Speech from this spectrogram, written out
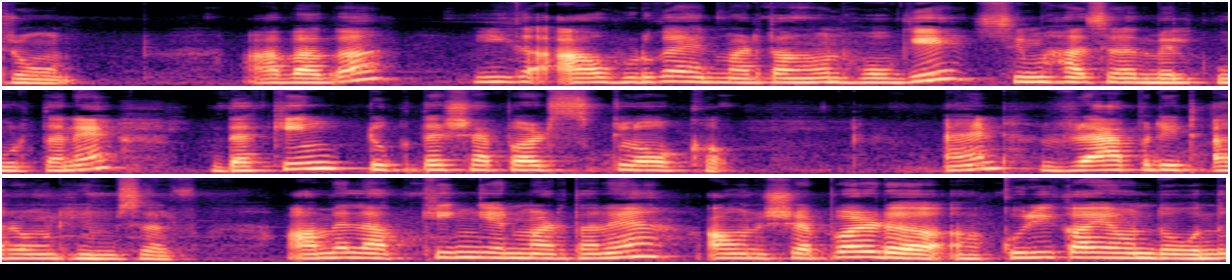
throne ಆವಾಗ ಈಗ ಆ ಹುಡುಗ ಏನು ಮಾಡ್ತಾನೆ ಅವನು ಹೋಗಿ ಸಿಂಹಾಸನದ ಮೇಲೆ ಕೂರ್ತಾನೆ. The king took the shepherd's cloak and wrapped it around himself ಆಮೇಲೆ ಆ ಕಿಂಗ್ ಏನು ಮಾಡ್ತಾನೆ? ಅವನು ಶೆಪರ್ಡ್ ಕುರಿಕಾಯಿ ಒಂದು ಒಂದು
